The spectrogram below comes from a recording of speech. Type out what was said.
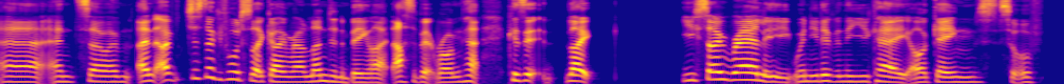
Uh, and so I'm and I'm just looking forward to like going around London and being like, that's a bit wrong, because it like you so rarely when you live in the UK are games sort of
